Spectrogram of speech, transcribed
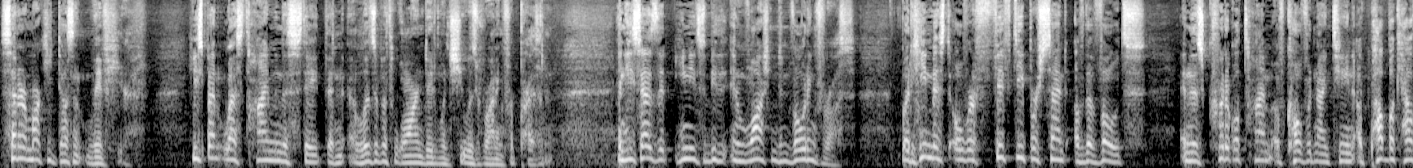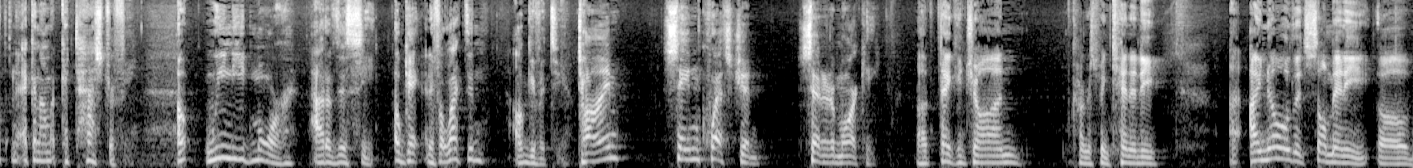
Senator Markey doesn't live here. He spent less time in the state than Elizabeth Warren did when she was running for president. And he says that he needs to be in Washington voting for us. But he missed over 50% of the votes in this critical time of COVID-19, a public health and economic catastrophe. Oh. We need more out of this seat. Okay. And if elected, I'll give it to you. Time? Same question, Senator Markey. Uh, thank you, John. Congressman Kennedy. I- know that so many of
